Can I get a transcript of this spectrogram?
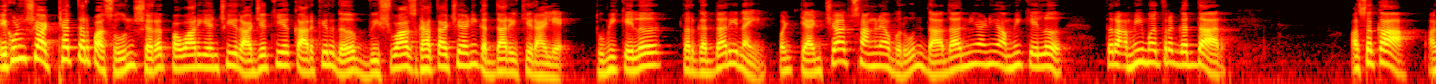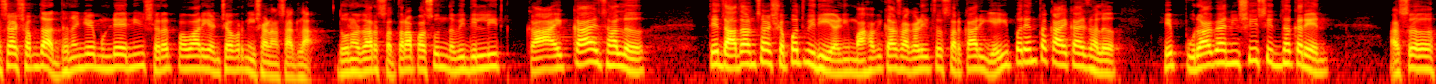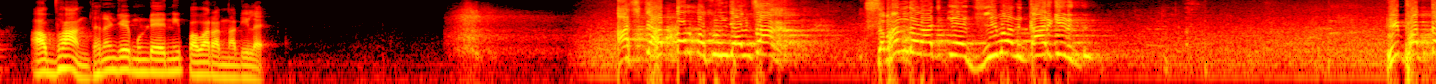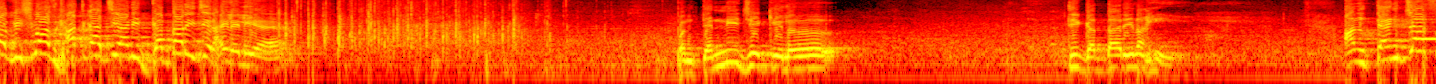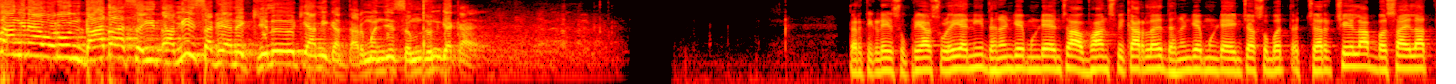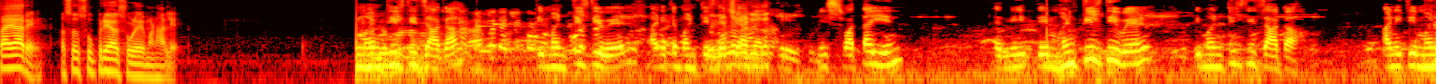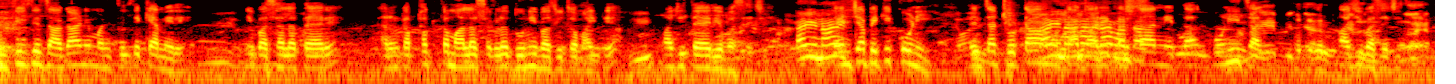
एकोणीसशे अठ्ठ्याहत्तरपासून शरद पवार यांची राजकीय कारकीर्द विश्वासघाताची आणि गद्दारीची राहिली आहे. तुम्ही केलं तर गद्दारी नाही पण त्यांच्याच सांगण्यावरून दादांनी आणि आम्ही केलं तर आम्ही मात्र गद्दार. असं का? अशा शब्दात धनंजय मुंडे यांनी शरद पवार यांच्यावर निशाणा साधला. दोन हजार सतरापासून नवी दिल्लीत काय काय झालं? ते दादांचा शपथविधी आणि महाविकास आघाडीचं सरकार येईपर्यंत काय काय झालं? हे पुराव्यानिशी सिद्ध करेन असं आव्हान धनंजय मुंडे यांनी पवारांना दिलंय. अष्ट्याहत्तरपासून ज्यांचा संबंध राजकीय जीवन कारकीर्द ही फक्त विश्वासघातकाची आणि गद्दारीची राहिलेली आहे. पण त्यांनी जे केलं ती गद्दारी नाही. आणि त्यांच्या सांगण्यावरून दादा सहित आम्ही सगळ्याने केलं की आम्ही गद्दार म्हणजे समजून घ्या काय. तर तिकडे सुप्रिया सुळे यांनी धनंजय मुंडे यांचं आव्हान स्वीकारलंय धनंजय मुंडे यांच्यासोबत चर्चेला बसायला तयार आहे असं सुप्रिया सुळे म्हणाले. म्हणतील ती जागा ती म्हणतील ती वेळ आणि ते म्हणतील मी स्वतः येईन त्यांनी ते म्हणतील ती वेळ ती म्हणतील ती जागा आणि ती म्हणतील ते जागा आणि म्हणतील ते कॅमेरे. मी बसायला तयार आहे. कारण का फक्त मला सगळं दोन्ही बाजूचं माहिती आहे. माझी तयारी आहे बसायची. त्यांच्यापैकी कोणी? त्यांचा छोटा मोठा कार्यकर्ता नेता कोणी चालेल माझी बसायची तयारी.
